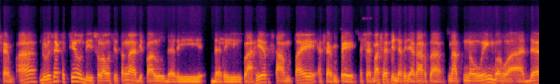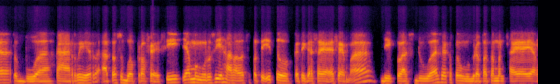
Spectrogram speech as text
SMA, dulu saya kecil di Sulawesi Tengah di Palu dari dari lahir sampai SMP. SMA saya pindah ke Jakarta, not knowing bahwa ada sebuah karir atau sebuah profesi yang mengurusi hal-hal seperti itu. Ketika saya SMA di kelas 2 saya ketemu beberapa teman saya yang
